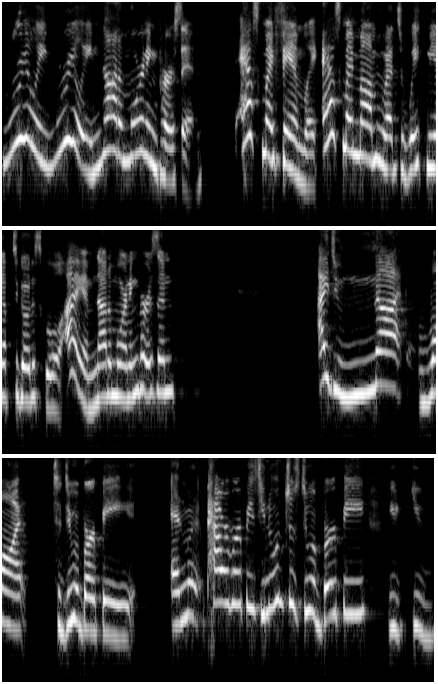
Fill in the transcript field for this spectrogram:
Really really not a morning person. Ask my family. Ask my mom who had to wake me up to go to school. I am not a morning person i do not want to do a burpee and power burpees, you don't just do a burpee, you you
